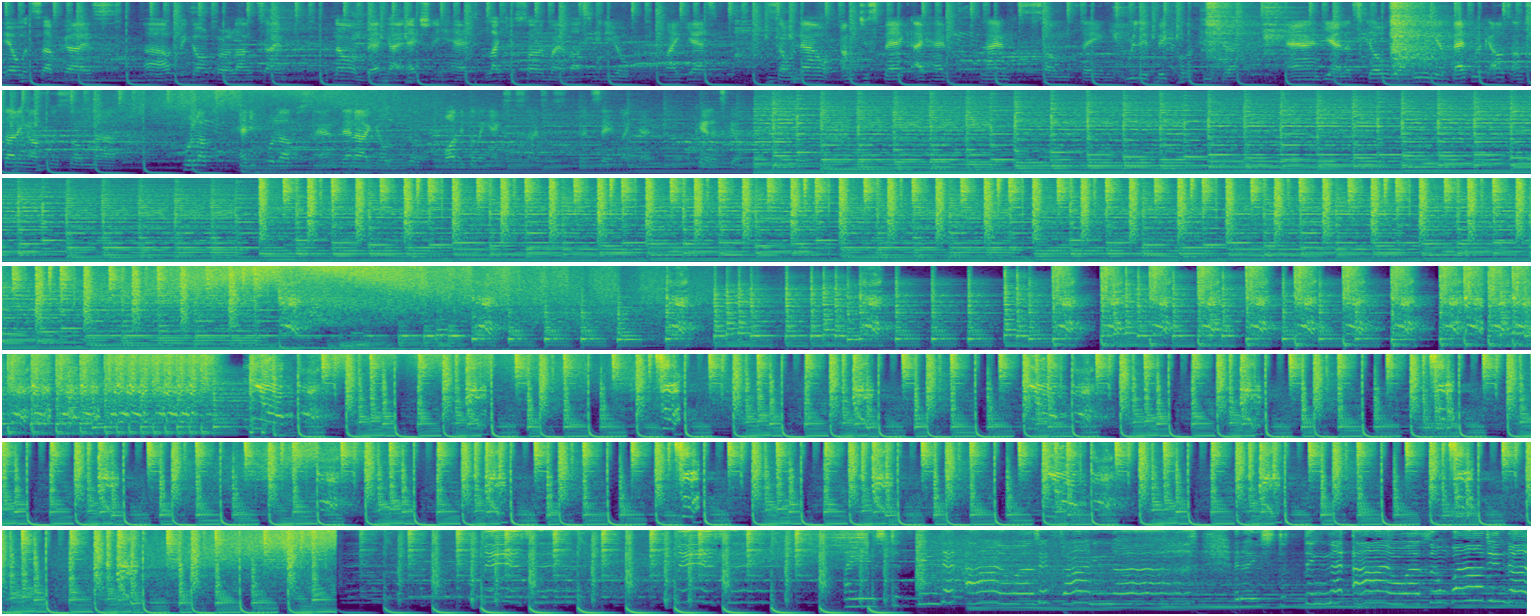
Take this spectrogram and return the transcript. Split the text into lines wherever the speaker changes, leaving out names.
Yo, what's up guys? Uh, I've been gone for a long time, but now I'm back. I actually had, like you saw in my last video, my guest. So now I'm just back. I have planned something really big for the future. And yeah, let's go. We're doing a back workout. I'm starting off with some uh, pull-ups, heavy pull-ups, and then I go to the bodybuilding exercises. Let's say it like that. Okay, let's go.
I enough, and I used to think that I wasn't wild enough.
